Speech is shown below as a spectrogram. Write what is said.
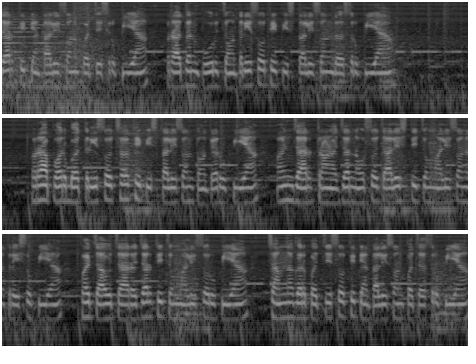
હજારથી તેતાલીસો ને પચીસ રૂપિયા રાધનપુર ચોત્રીસોથી પિસ્તાલીસો દસ રૂપિયા. રાપર બત્રીસો છથી પિસ્તાલીસો તોતેર રૂપિયા. અંજાર ત્રણ હજાર નવસો ચાલીસથી ચુમ્માલીસો ને ત્રીસ રૂપિયા. ભચાઉ ચાર હજારથી ચુમ્માલીસો રૂપિયા. જામનગર પચીસોથી તેતાલીસો પચાસ રૂપિયા.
